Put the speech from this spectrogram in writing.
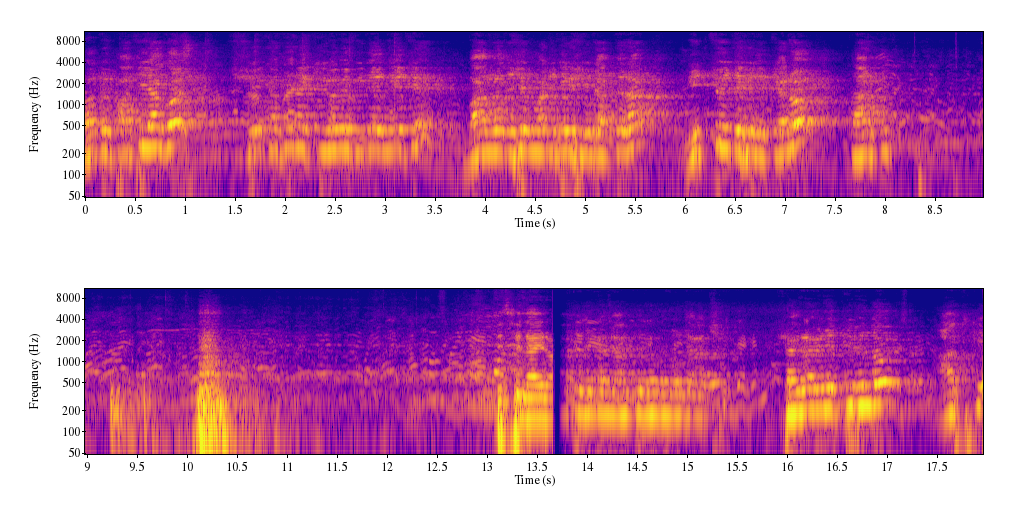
গত পাঁচই আগস্ট শেখ কীভাবে বিদায় নিয়েছে বাংলাদেশের মাটি থেকে সেই ডাক্তাররা নিশ্চয়ই দেখেছে কেন তার। সংগ্রামী নেতৃবৃন্দ আজকে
